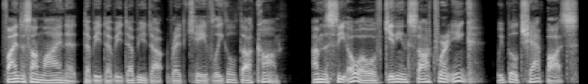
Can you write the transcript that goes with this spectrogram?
Find us online at www.redcavelegal.com. I'm the COO of Gideon Software Inc. We build chatbots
